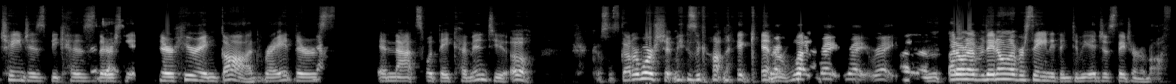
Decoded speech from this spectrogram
changes because there's they're hearing God, right? There's yeah. and that's what they come into. Oh, Crystal's got her worship music on again right, or what. Right, right, right. Um, I don't ever. They don't ever say anything to me. It just they turn it off.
